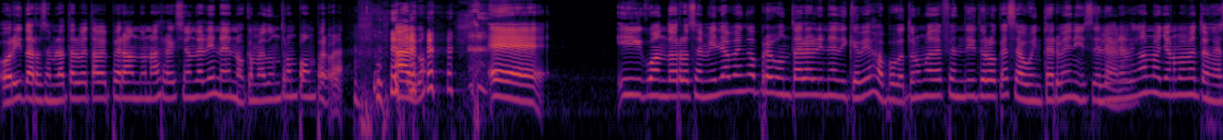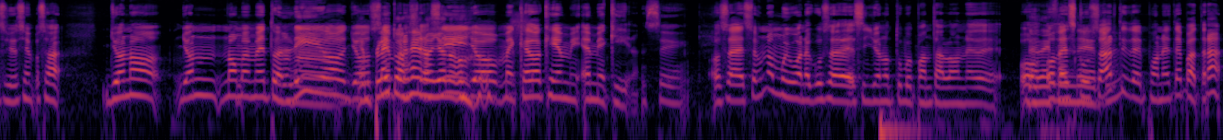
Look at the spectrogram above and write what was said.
ahorita Rosemilia tal vez estaba esperando una reacción de Liné, no que me dé un trompón, pero ¿verdad? algo. Eh, y cuando Rosemilia venga a preguntarle a Liné, di que vieja, porque tú no me defendiste o lo que sea, o interveniste, Claro. Liné diga, no, yo no me meto en eso, yo siempre, o sea, yo no, yo no me meto en lío, yo En pleito siempre soy ajeno, yo así, no. yo me quedo aquí en mi, en mi esquina. Sí. O sea, esa es una muy buena excusa de decir yo no tuve pantalones de, o, De o de excusarte y de ponerte para atrás.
